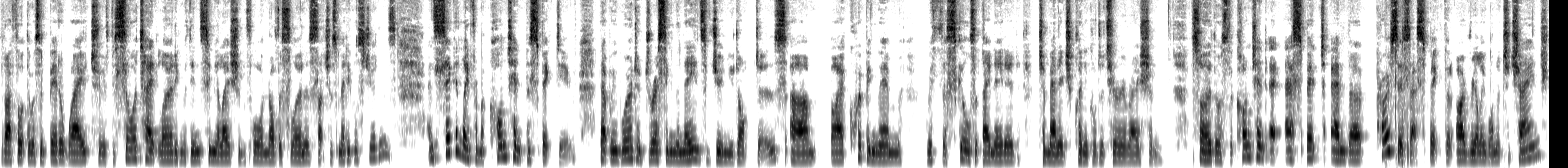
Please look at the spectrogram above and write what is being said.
that I thought there was a better way to facilitate learning within simulation for novice learners such as medical students. And secondly, from a content perspective, that we weren't addressing the needs of junior doctors um, by equipping them with the skills that they needed to manage clinical deterioration. So there was the content aspect and the process aspect that I really wanted to change.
